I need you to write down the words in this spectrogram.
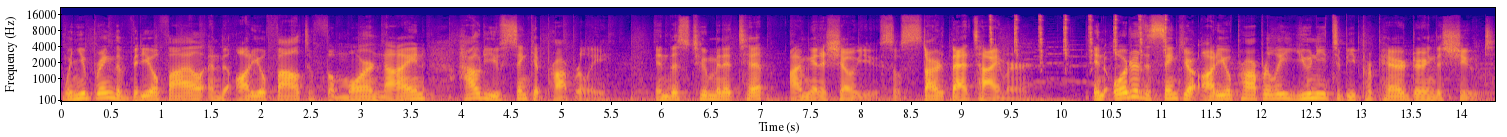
when you bring the video file and the audio file to Filmora 9, how do you sync it properly? In this 2 minute tip, I'm gonna show you, so start that timer. In order to sync your audio properly, you need to be prepared during the shoot.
